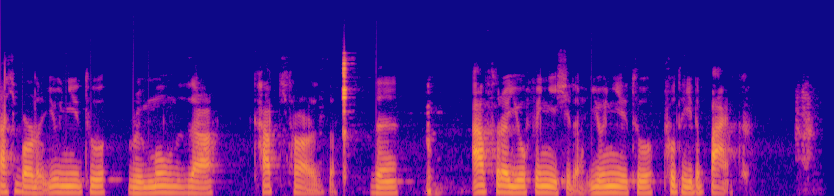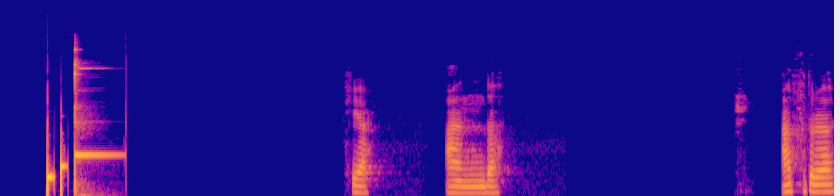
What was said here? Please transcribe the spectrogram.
dashboard you need to remove the captures. Then after you finish it you need to put it back here. And after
